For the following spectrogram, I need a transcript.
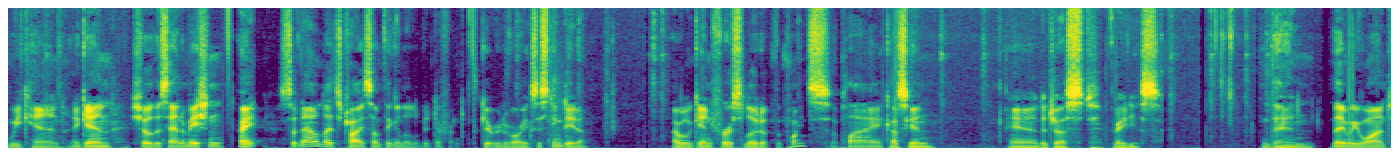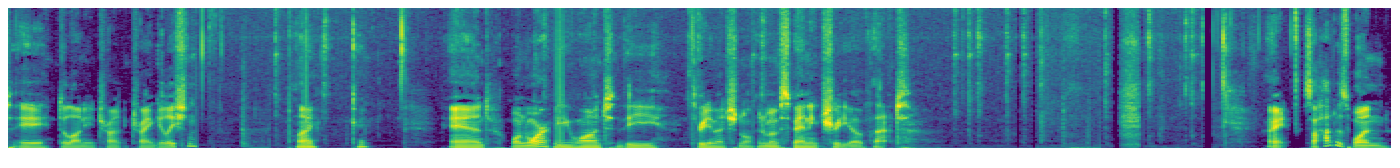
we can again show this animation. All right. So now let's try something a little bit different. Let's get rid of our existing data. I will again first load up the points, apply Gaussian, and adjust radius. Then, then we want a Delaunay tri triangulation. Apply. Okay. And one more. We want the three-dimensional minimum spanning tree of that. All right, so how does one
